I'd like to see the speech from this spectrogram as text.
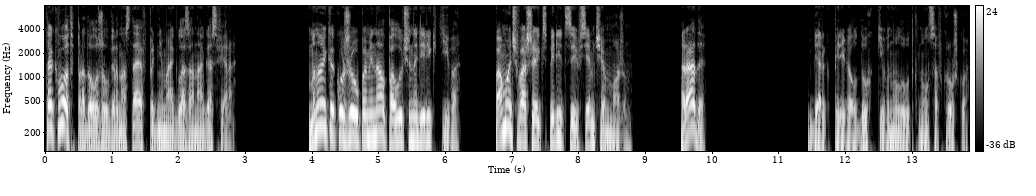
«Так вот», — продолжил Горностаев, поднимая глаза на Агосфера, «мной, как уже упоминал, получена директива. Помочь вашей экспедиции всем, чем можем. Рады?» Берг перевел дух, кивнул и уткнулся в кружку.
